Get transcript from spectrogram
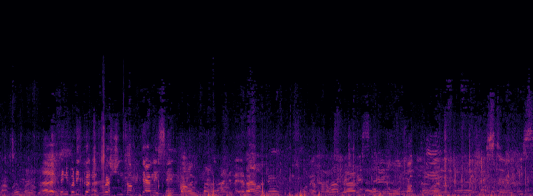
Uh, if anybody's got any questions, I'll be down this end. I can explain a bit about water. Well, the restaurant, feeds,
